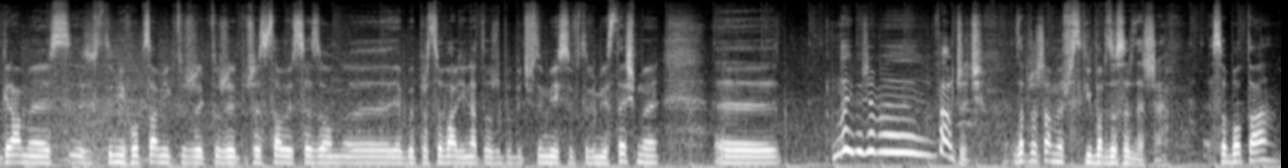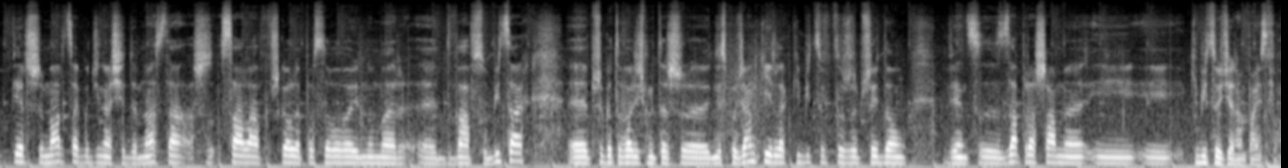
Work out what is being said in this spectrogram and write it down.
Gramy z, z tymi chłopcami, którzy, którzy przez cały sezon jakby pracowali na to, żeby być w tym miejscu, w którym jesteśmy. No i będziemy walczyć. Zapraszamy wszystkich bardzo serdecznie. Sobota, 1 marca, godzina 17, sz- sala w szkole podstawowej numer 2 w Subicach. E, Przygotowaliśmy też e, niespodzianki dla kibiców, którzy przyjdą, więc e, zapraszamy i, i kibicujcie nam Państwo.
